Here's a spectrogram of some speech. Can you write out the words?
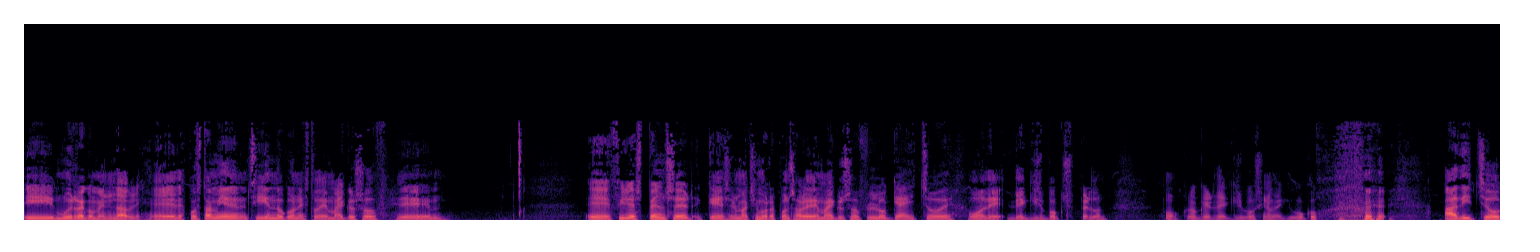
y muy recomendable. Eh, después también, siguiendo con esto de Microsoft, eh, eh, Phil Spencer, que es el máximo responsable de Microsoft, lo que ha hecho es, o de, Xbox, perdón, creo que es de Xbox si no me equivoco, ha dicho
